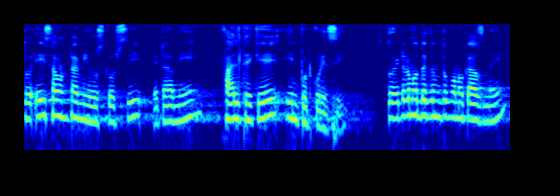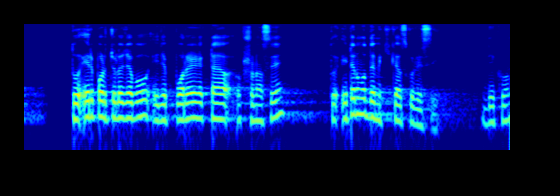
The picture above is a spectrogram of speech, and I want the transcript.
তো এই সাউন্ডটা আমি ইউজ করছি, এটা আমি ফাইল থেকে ইনপুট করেছি। তো এটার মধ্যে কিন্তু কোনো কাজ নেই। তো এরপর চলে যাব, এই যে পরের একটা অপশন আছে। তো এটার মধ্যে আমি কি কাজ করেছি? দেখুন।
